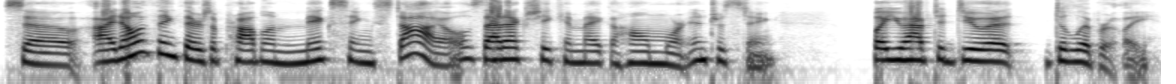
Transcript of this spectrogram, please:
So I don't think there's a problem mixing styles. That actually can make a home more interesting. But you have to do it deliberately.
